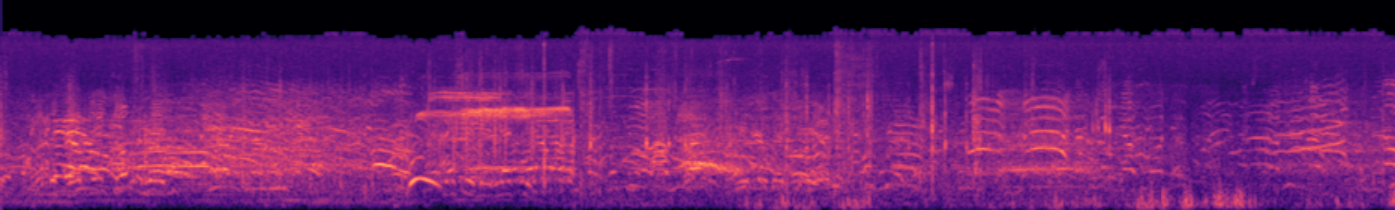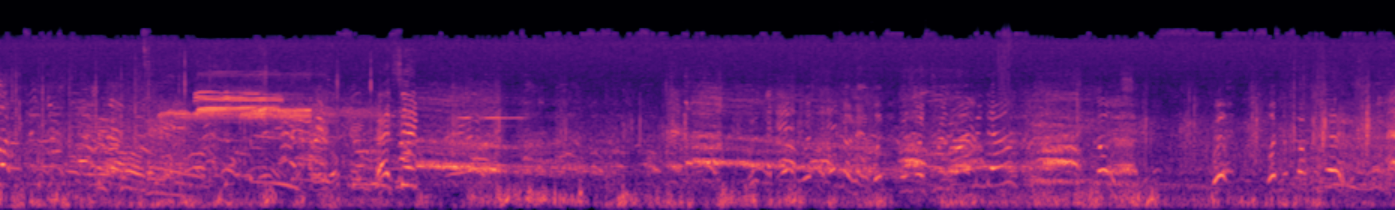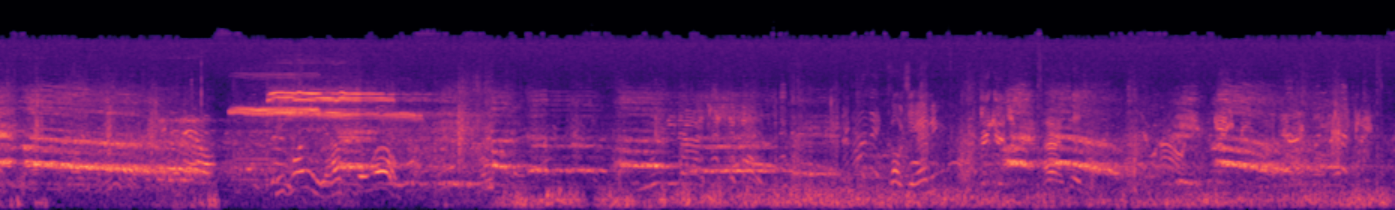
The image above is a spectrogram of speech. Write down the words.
Let the floodgates open, baby. Woo, That's it, baby. That's it. That's it. Where's the end? Where's the end on that? What, there's like three linemen down? Coach. What, what the fuck is that? Keep running it. I'll. Coach, you hear me? All right, good.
